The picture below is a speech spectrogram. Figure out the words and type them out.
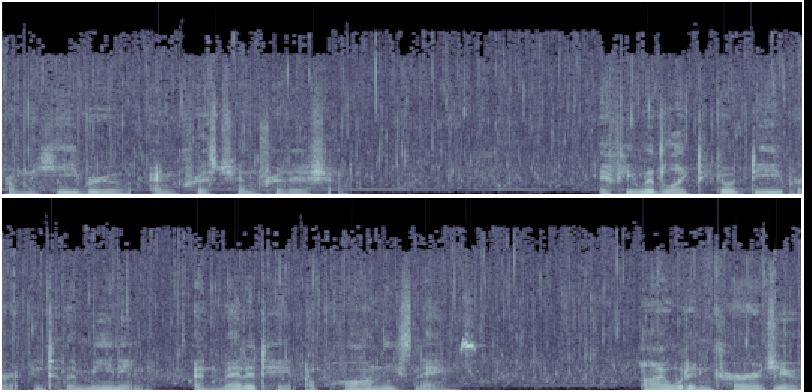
from the Hebrew and Christian tradition. If you would like to go deeper into the meaning and meditate upon these names, I would encourage you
